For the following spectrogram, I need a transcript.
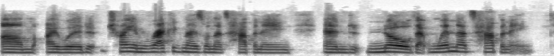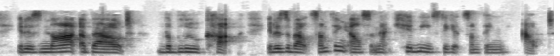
um, I would try and recognize when that's happening and know that when that's happening, it is not about the blue cup. It is about something else, and that kid needs to get something out.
